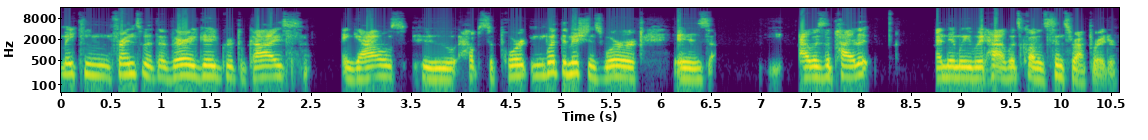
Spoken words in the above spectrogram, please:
making friends with a very good group of guys and gals who help support. And what the missions were is I was the pilot, and then we would have what's called a sensor operator.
